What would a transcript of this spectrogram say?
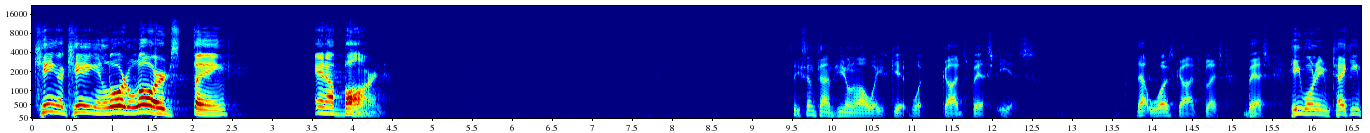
King of Kings and Lord of Lords thing in a barn. See, sometimes you don't always get what God's best is. That was God's best. He wanted him to take him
